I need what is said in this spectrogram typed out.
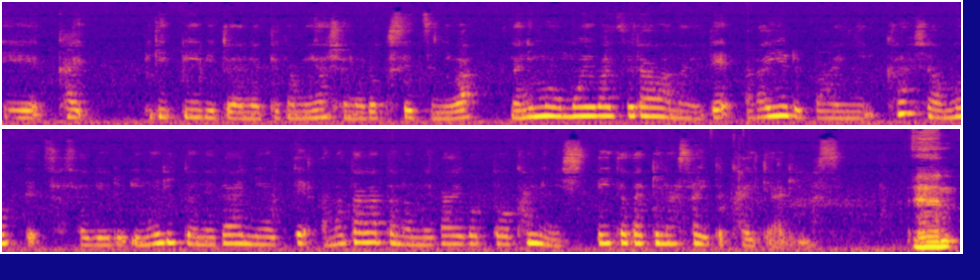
えーかいピリピ人への手紙4章の6節には何も思い煩わないであらゆる場合に感謝を持って捧げる祈りと願いによってあなた方の願い事を神に知っていただきなさいと書いてあります And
